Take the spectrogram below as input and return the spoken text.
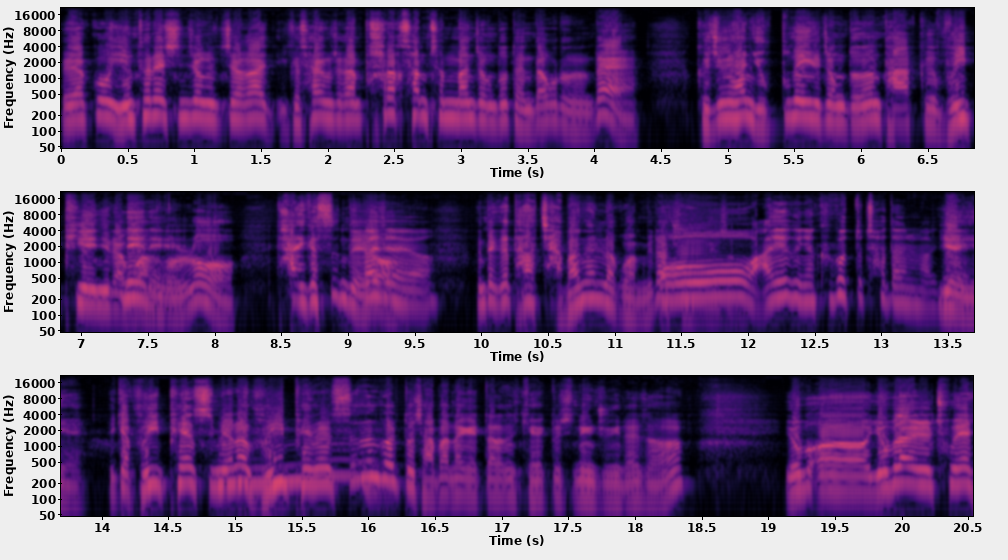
그래갖고 인터넷 신청자가 그 사용자가 한 8억 3천만 정도 된다고 그러는데 그 중에 한 6분의 1 정도는 다 그 VPN이라고 네네. 하는 걸로 다 이거 쓴대요. 맞아요. 근데 그거 다 잡아내려고 합니다. 오, 아예 그냥 그것도 차단을 하게. 예, 예. 그러니까 VPN 쓰면은 음. VPN을 쓰는 걸 또 잡아내겠다는 계획도 진행 중이라서 요, 어, 요달 초에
